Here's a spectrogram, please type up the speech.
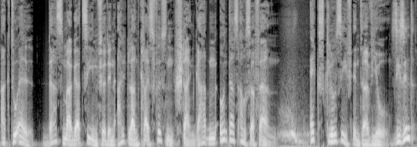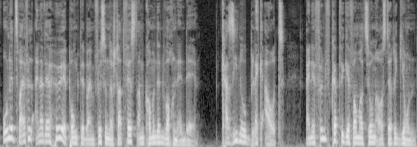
aktuell. Das Magazin für den Altlandkreis Füssen, Steingaden und das Außerfern. Exklusivinterview. Sie sind ohne Zweifel einer der Höhepunkte beim Füssener Stadtfest am kommenden Wochenende. Casino Blackout. Eine fünfköpfige Formation aus der Region.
